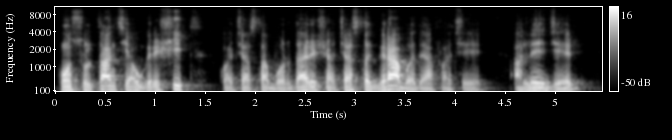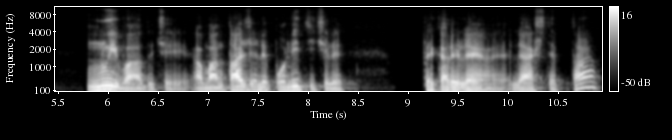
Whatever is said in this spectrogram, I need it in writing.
consultanții au greșit cu această abordare și această grabă de a face alegeri, nu îi va aduce avantajele politicele pe care le, le aștepta.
